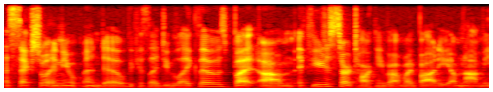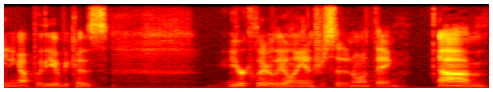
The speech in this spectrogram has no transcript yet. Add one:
a sexual innuendo, because I do like those. But um, if you just start talking about my body, I'm not meeting up with you because you're clearly only interested in one thing. Um,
